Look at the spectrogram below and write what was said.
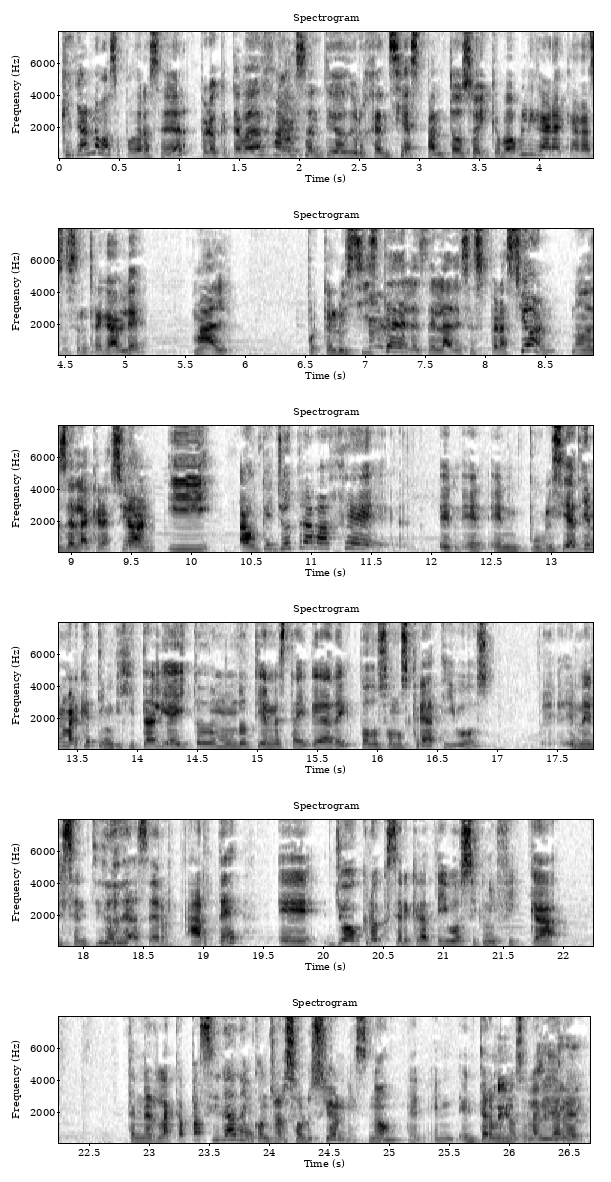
que ya no vas a poder hacer, pero que te va a dejar un sentido de urgencia espantoso y que va a obligar a que hagas ese entregable mal porque lo hiciste desde la desesperación, no desde la creación. Y aunque yo trabajé en, en, en, publicidad y en marketing digital y ahí todo el mundo tiene esta idea de todos somos creativos, en el sentido de hacer arte, eh, yo creo que ser creativo significa tener la capacidad de encontrar soluciones, ¿no? En, en términos de la vida real.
